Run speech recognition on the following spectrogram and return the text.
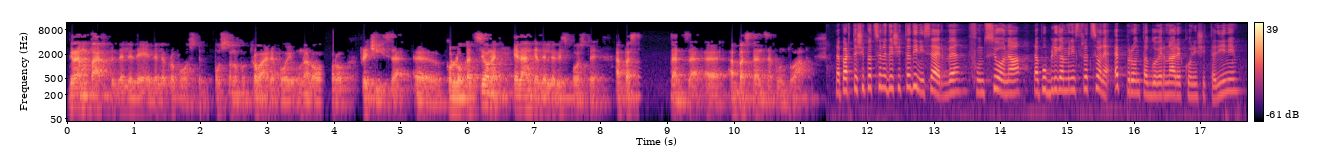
gran parte delle idee e delle proposte possono trovare poi una loro precisa eh, collocazione ed anche delle risposte abbastanza eh, abbastanza puntuale. La partecipazione dei cittadini serve? Funziona? La pubblica amministrazione è pronta a governare con i cittadini?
